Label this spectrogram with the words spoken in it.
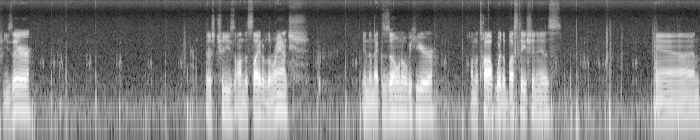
trees there. There's trees on the side of the ranch in the next zone over here on the top where the bus station is. And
